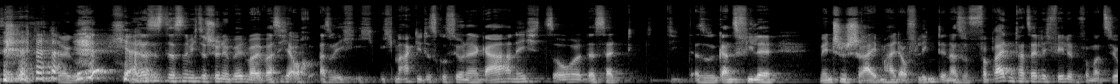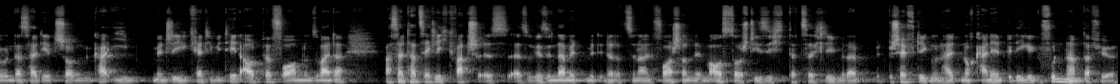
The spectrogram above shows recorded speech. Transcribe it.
Sehr gut. ja. ja. das, ist, das ist nämlich das schöne Bild, weil was ich auch, also ich, ich, ich mag die Diskussion ja gar nicht so, dass halt, die, also ganz viele Menschen schreiben halt auf LinkedIn, also verbreiten tatsächlich Fehlinformationen, dass halt jetzt schon KI menschliche Kreativität outperformt und so weiter, was halt tatsächlich Quatsch ist. Also wir sind damit mit internationalen Forschern im Austausch, die sich tatsächlich mit, damit beschäftigen und halt noch keine Belege gefunden haben dafür.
